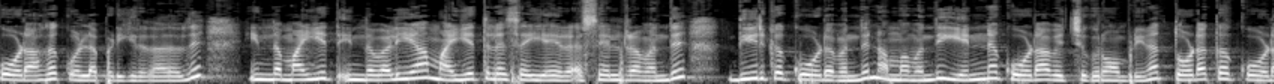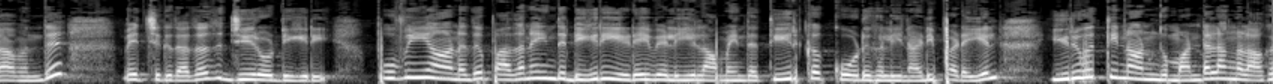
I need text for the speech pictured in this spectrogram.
கோடாக கொள்ளப்படுகிறது. அதாவது இந்த மைய இந்த வழியாக மையத்தில் செய்ய செல்கிற வந்து தீர்க்க கோடை வந்து நம்ம வந்து என்ன கோடாக வச்சுக்கிறோம் அப்படின்னா தொடக்க கோடாக வந்து வச்சுக்குது. அதாவது ஜீரோ டிகிரி. புவியானது பதினைந்து டிகிரி இடைவெளியில் அமைந்த தீர்க்க கோடுகளின் அடிப்படையில் இருபத்தி நான்கு மண்டலங்களாக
